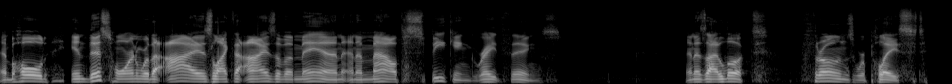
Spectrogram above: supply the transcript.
And behold, in this horn were the eyes like the eyes of a man, and a mouth speaking great things. And as I looked, thrones were placed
